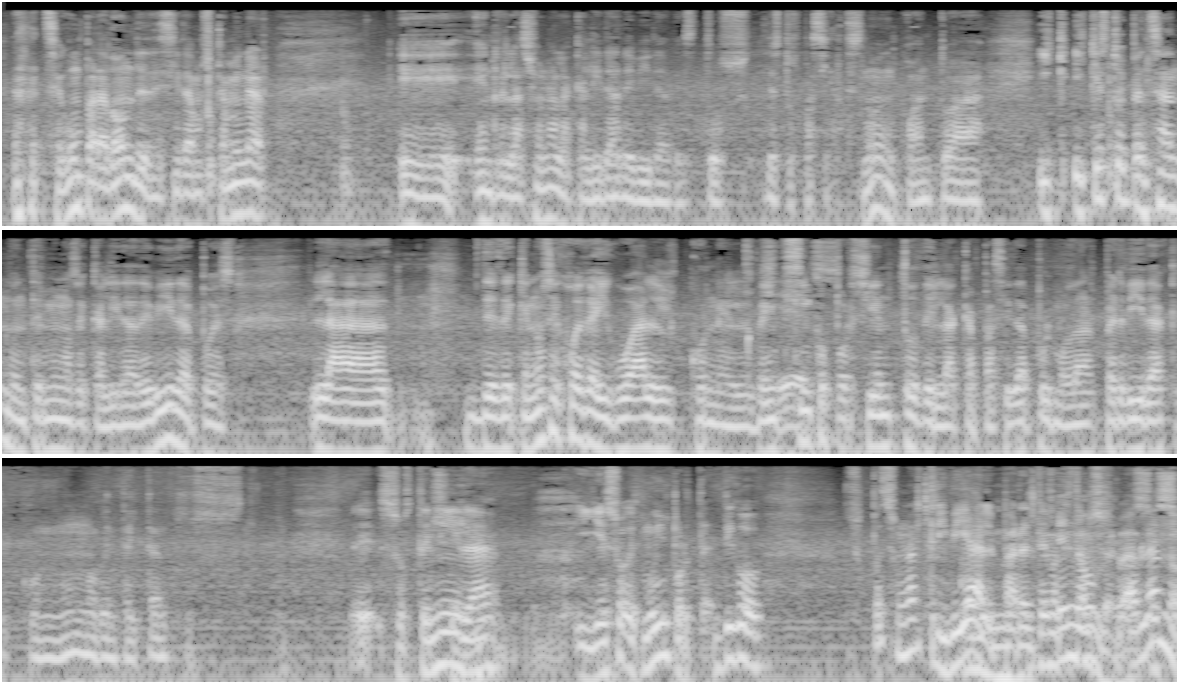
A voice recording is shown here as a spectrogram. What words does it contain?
según para dónde decidamos caminar. eh, en relación a la calidad de vida de estos, de estos pacientes, ¿no? En cuanto a... ¿y, ¿Y qué estoy pensando en términos de calidad de vida? Pues la desde que no se juega igual con el 25% de la capacidad pulmonar perdida que con un noventa y tantos eh, sostenida y eso es muy importante digo puede sonar trivial para el tema que estamos hablando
